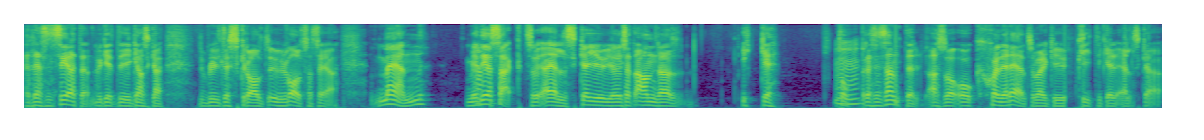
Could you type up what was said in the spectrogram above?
recenserat den, vilket är ganska, det blir lite skralt urval så att säga. Men med det sagt så jag älskar ju, jag har ju sett andra icke topprecensenter, alltså och generellt så verkar ju kritiker älska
